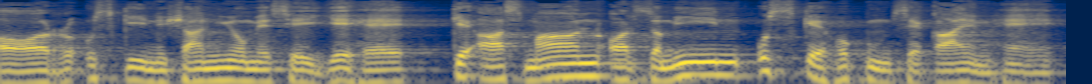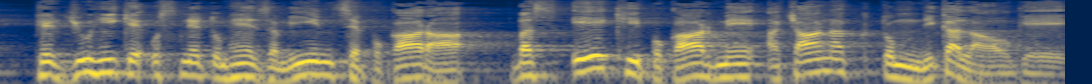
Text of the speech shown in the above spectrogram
اور اس کی نشانیوں میں سے یہ ہے کہ آسمان اور زمین اس کے حکم سے قائم ہیں۔ پھر جو ہی کہ اس نے تمہیں زمین سے پکارا، بس ایک ہی پکار میں اچانک تم نکل آؤ گے۔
